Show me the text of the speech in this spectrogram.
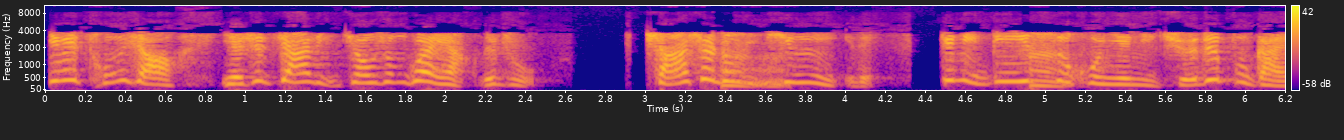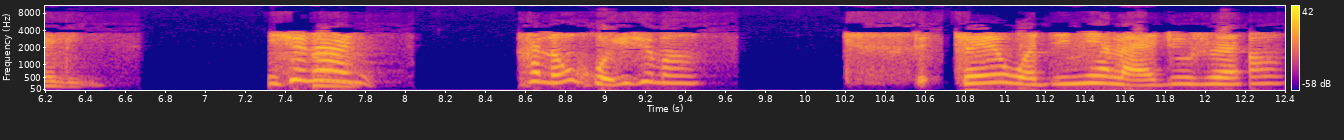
因为从小也是家里娇生惯养的主，啥事儿都得听你的。就你第一次嗯婚姻，你绝对不该离。你现在嗯还能回去吗？所以我今天来就是，啊，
